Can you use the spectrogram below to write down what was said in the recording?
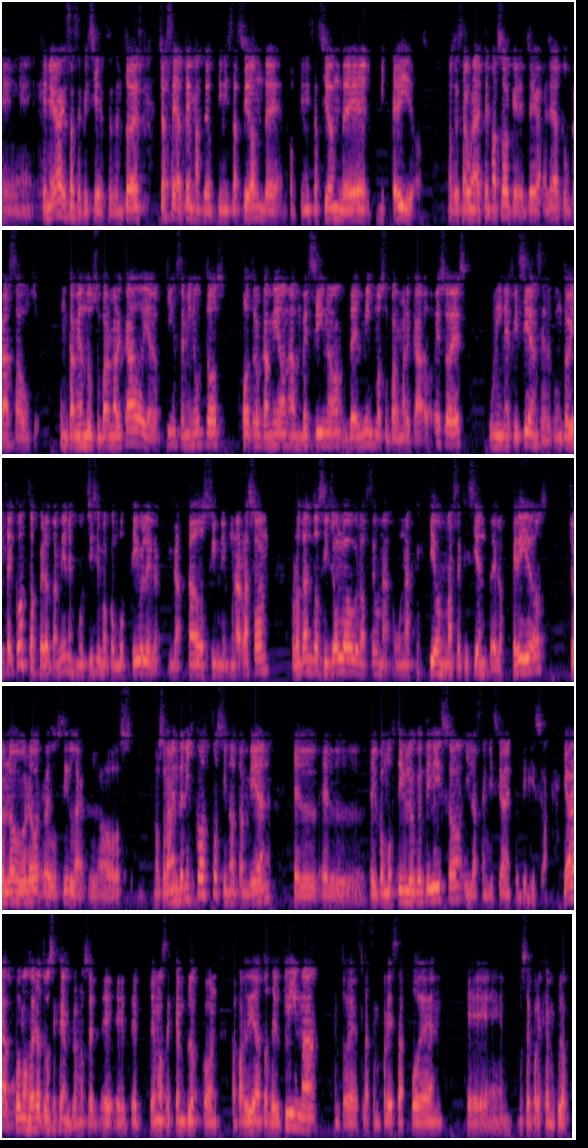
eh, generar esas eficiencias. Entonces, ya sea temas de optimización de, optimización de mis pedidos. No sé si alguna vez te pasó que llega, llega a tu casa un, un camión de un supermercado y a los 15 minutos otro camión a un vecino del mismo supermercado. Eso es una ineficiencia desde el punto de vista de costos, pero también es muchísimo combustible gastado sin ninguna razón. Por lo tanto, si yo logro hacer una, gestión más eficiente de los pedidos, yo logro reducir los, no solamente mis costos, sino también el, combustible que utilizo y las emisiones que utilizo. Y ahora podemos ver otros ejemplos, no sé, eh, eh, tenemos ejemplos con a partir de datos del clima, entonces las empresas pueden, eh, no sé, por ejemplo,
